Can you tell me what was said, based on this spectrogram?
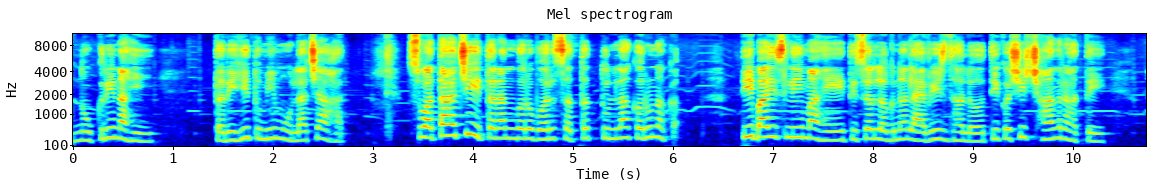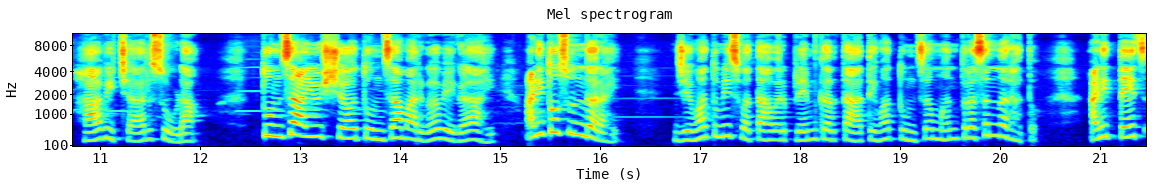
नोकरी नाही तरीही तुम्ही मोलाच्या आहात. स्वतःची इतरांबरोबर सतत तुलना करू नका. ती बाई स्लिम आहे तिचं लग्न लॅविश झालं ती कशी छान राहते हा विचार सोडा. तुमचं आयुष्य तुमचा मार्ग वेगळा आहे आणि तो सुंदर आहे. जेव्हा तुम्ही स्वतःवर प्रेम करता तेव्हा तुमचं मन प्रसन्न राहतं आणि तेच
